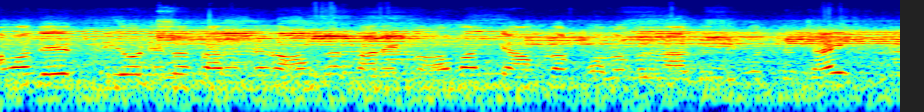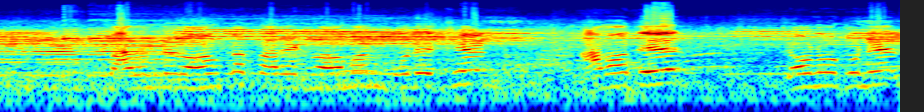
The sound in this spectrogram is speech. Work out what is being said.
আমাদের প্রিয় নেতা তারণের অহংকার তারেক রহমানকে আমরা ফলো করে রাজনীতি করতে চাই। তারণের অহংকার তারেক রহমান বলেছেন, আমাদের জনগণের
